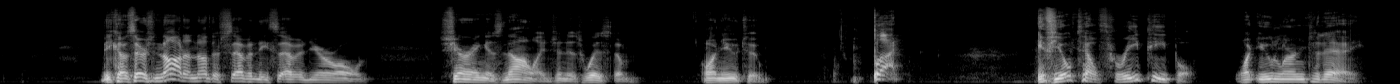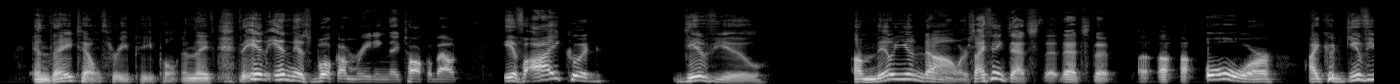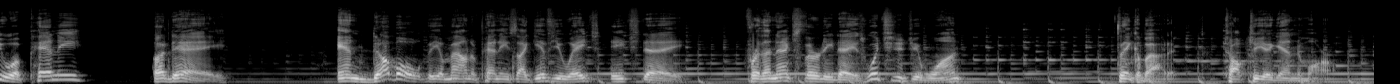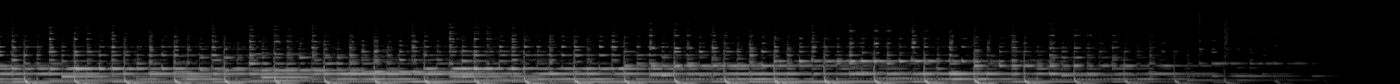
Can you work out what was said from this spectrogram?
because there's not another 77 year old sharing his knowledge and his wisdom on YouTube. But if you'll tell three people what you learned today, and they tell three people, and they in, in this book I'm reading, they talk about if I could give you a million dollars, I think that's the, that's the uh, uh, uh, or I could give you a penny a day and double the amount of pennies I give you each, each day for the next 30 days. Which did you want? Think about it. Talk to you again tomorrow.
